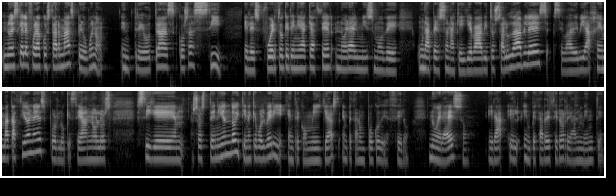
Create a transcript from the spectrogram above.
no es que le fuera a costar más, pero bueno, entre otras cosas, sí. El esfuerzo que tenía que hacer no era el mismo de una persona que lleva hábitos saludables, se va de viaje en vacaciones, por lo que sea no los sigue sosteniendo y tiene que volver y, entre comillas, empezar un poco de cero. No era eso, era el empezar de cero realmente.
